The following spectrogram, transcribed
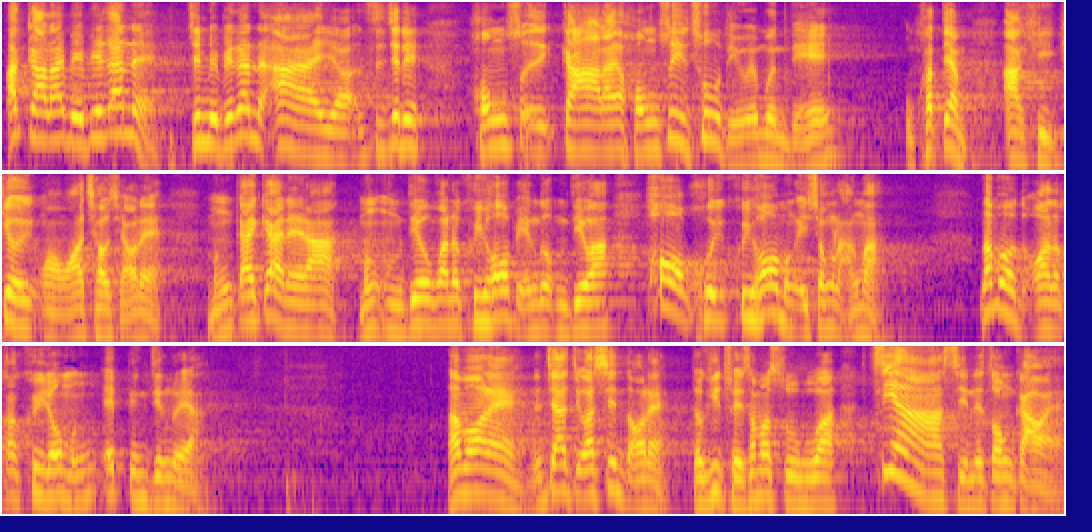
啊，家来袂平安呢，真袂平安呢。哎呀，是即个风水家内风水处场的问题有缺点，也去叫伊换换悄悄咧，门改改咧啦，门毋对，原来开好门都毋对啊，好开开好门会伤人嘛。那么换到甲开拢门，会平静落啊。那么咧，人家就要信徒咧，就去找什么师傅啊，正信的宗教诶。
